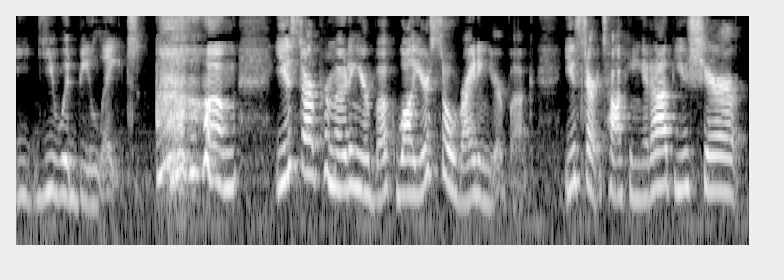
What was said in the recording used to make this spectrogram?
you would be late. um, you start promoting your book while you're still writing your book. You start talking it up. You share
